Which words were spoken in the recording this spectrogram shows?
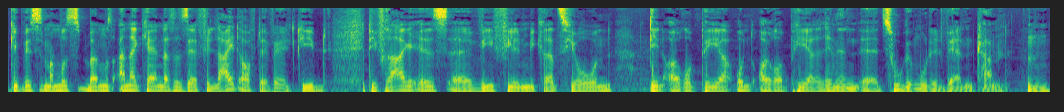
gewiss, man muss, man muss anerkennen, dass es sehr viel Leid auf der Welt gibt. Die Frage ist, äh, wie viel Migration den Europäer und Europäerinnen äh, zugemutet werden kann. Mhm.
